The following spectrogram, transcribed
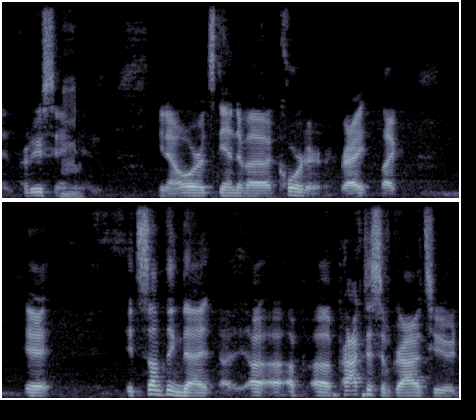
and producing, mm. and, you know, or it's the end of a quarter, right? Like it, it's something that a, a, a practice of gratitude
